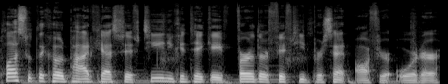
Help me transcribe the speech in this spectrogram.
Plus, with the code podcast15, you can take a further 15% off your order.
